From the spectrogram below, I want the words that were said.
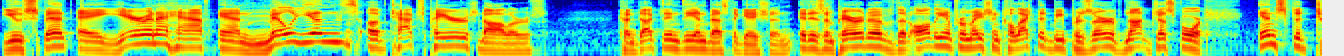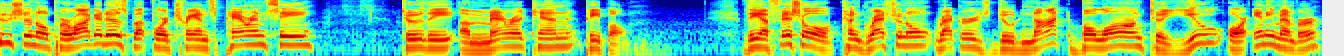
You spent a year and a half and millions of taxpayers' dollars conducting the investigation. It is imperative that all the information collected be preserved not just for institutional prerogatives, but for transparency to the American people. The official congressional records do not belong to you or any member,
